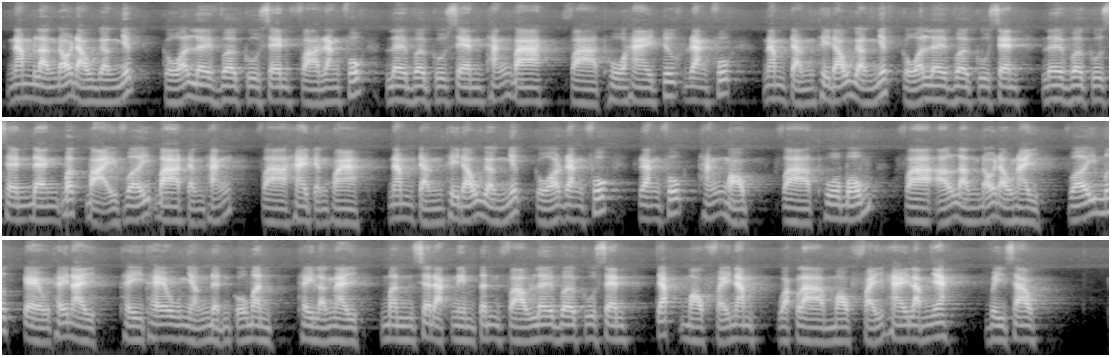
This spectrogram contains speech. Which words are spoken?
năm lần đối đầu gần nhất của Leverkusen và răng phúc Leverkusen thắng 3 và thua 2 trước Frankfurt. 5 trận thi đấu gần nhất của Leverkusen, Leverkusen đang bất bại với 3 trận thắng và 2 trận hòa. 5 trận thi đấu gần nhất của Frankfurt, Frankfurt thắng 1 và thua 4 và ở lần đối đầu này với mức kèo thế này thì theo nhận định của mình thì lần này mình sẽ đặt niềm tin vào Leverkusen chấp 1,5 hoặc là 1,25 nha. Vì sao?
